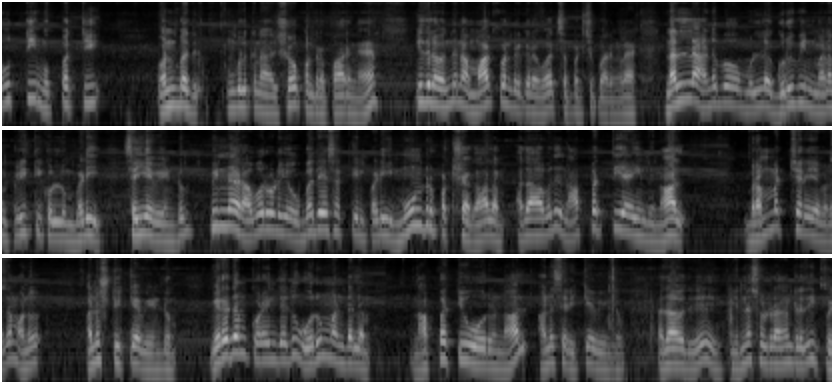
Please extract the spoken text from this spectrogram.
நூற்றி முப்பத்தி ஒன்பது. உங்களுக்கு நான் ஷோ பண்ணுற பாருங்கள் இதில் வந்து நான் மார்க் பண்ணிருக்கிற வேர்ட்ஸை படித்து பாருங்களேன். நல்ல அனுபவம் உள்ள குருவின் மனம் பிரீத்தி கொள்ளும்படி செய்ய வேண்டும். பின்னர் அவருடைய உபதேசத்தின்படி மூன்று பட்ச காலம் அதாவது நாற்பத்தி ஐந்து நாள். பிரம்மச்சரிய விரதம் அனு அனுஷ்டிக்க வேண்டும். விரதம் குறைந்தது ஒரு மண்டலம். நாற்பத்தி ஒரு நாள் அனுசரிக்க வேண்டும். அதாவது என்ன சொல்கிறாங்கன்றது இப்போ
